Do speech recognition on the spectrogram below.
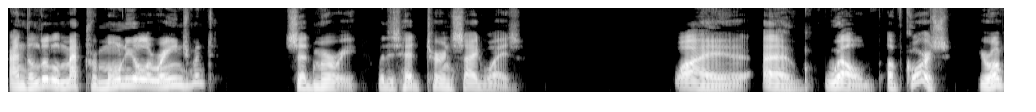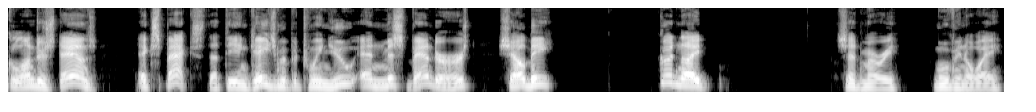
And the little matrimonial arrangement? said Murray, with his head turned sideways. Why, uh, well, of course, your uncle understands, expects that the engagement between you and Miss Vanderhurst shall be. Good night, said Murray, moving away.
